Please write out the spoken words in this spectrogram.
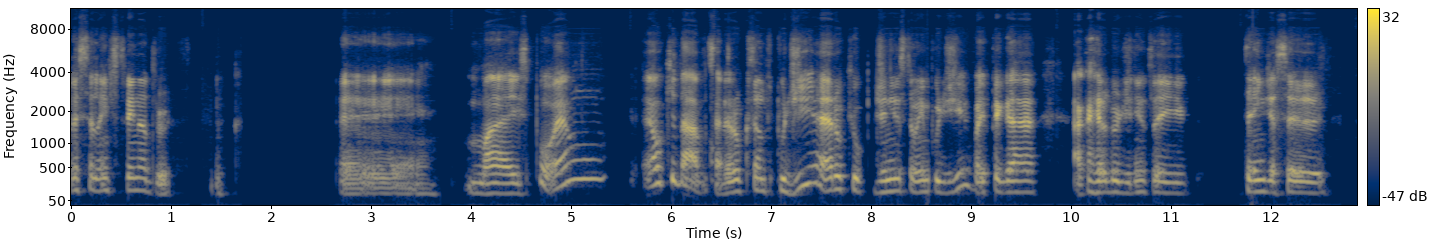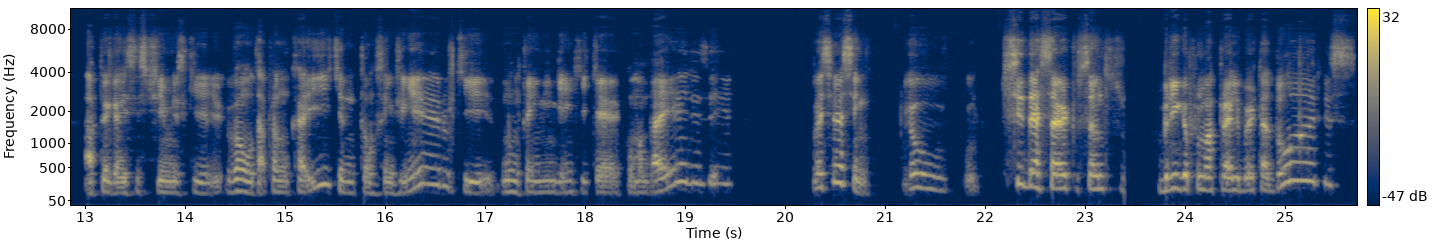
excelente treinador. É, Mas, pô, é um. É o que dava, cara. Era o que o Santos podia, era o que o Diniz também podia. Vai pegar. A carreira do Diniz aí tende a ser. A pegar esses times que vão lutar para não cair, que não estão sem dinheiro, que não tem ninguém que quer comandar eles, e vai ser assim. Eu, se der certo, o Santos briga por uma pré-Libertadores,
